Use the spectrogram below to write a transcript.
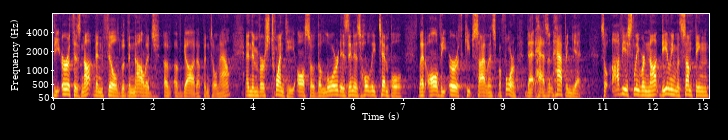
the earth has not been filled with the knowledge of, of God up until now. And then verse 20 also, the Lord is in his holy temple. Let all the earth keep silence before him. That hasn't happened yet. So obviously, we're not dealing with something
